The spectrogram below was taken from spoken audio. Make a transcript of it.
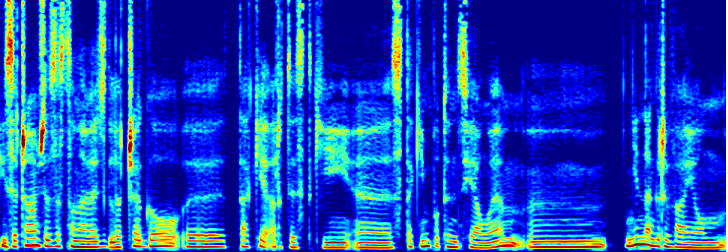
I zaczęłam się zastanawiać, dlaczego y, takie artystki y, z takim potencjałem y, nie nagrywają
